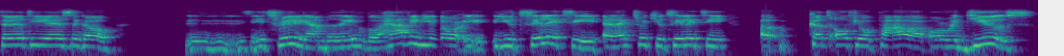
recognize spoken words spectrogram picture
30 years ago. It's really unbelievable. Having your utility, electric utility, uh, cut off your power or reduce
